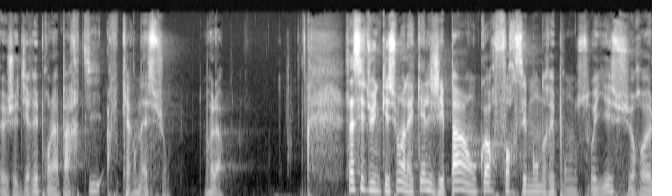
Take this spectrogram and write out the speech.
je dirais pour la partie incarnation. Voilà. Ça, c'est une question à laquelle j'ai pas encore forcément de réponse. Vous voyez, sur euh,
